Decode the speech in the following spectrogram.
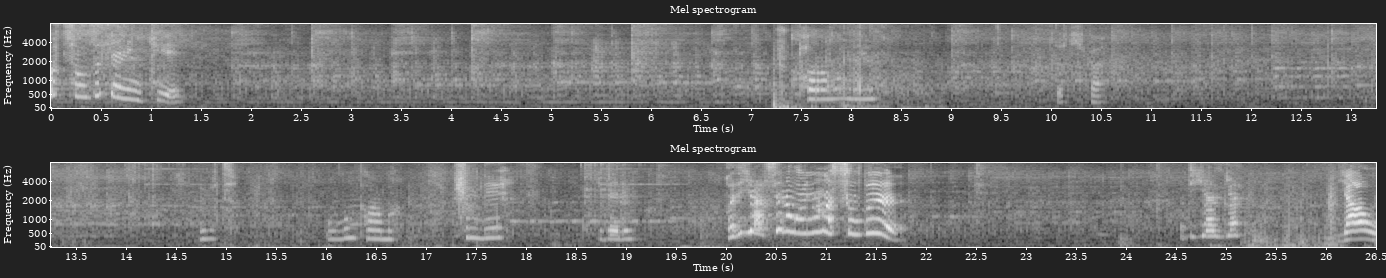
Açıldı seninki. Şu paramı alayım. Dakika. Evet. Buldum paramı. Şimdi gidelim. Hadi gelsene oyunun açıldı. Hadi gel gel. Yav.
